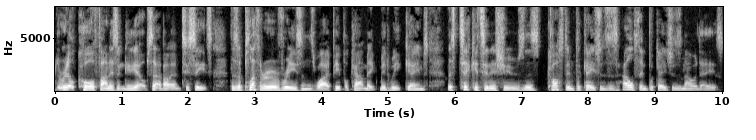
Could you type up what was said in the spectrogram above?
the real core fan isn't going to get upset about empty seats. There's a plethora of reasons why people can't make midweek games. There's ticketing issues. There's cost implications. There's health implications nowadays.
